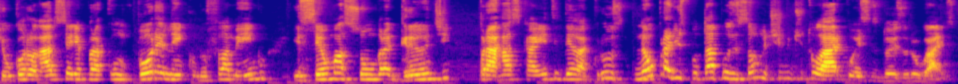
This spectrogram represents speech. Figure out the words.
que o Coronado seria para compor elenco do Flamengo e ser uma sombra grande para Rascaeta e De La Cruz, não para disputar a posição do time titular com esses dois uruguaios,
